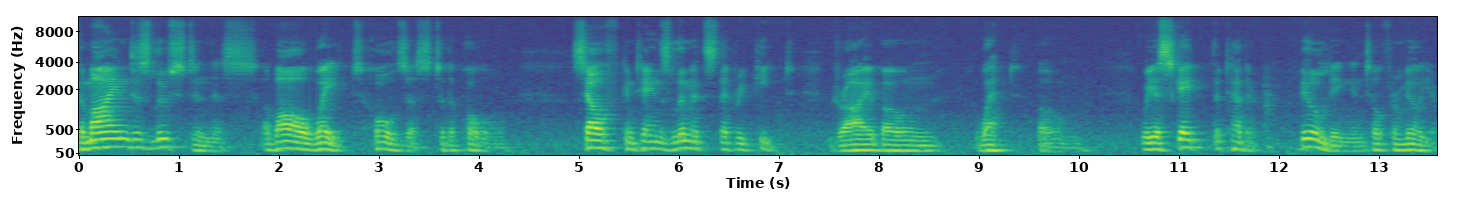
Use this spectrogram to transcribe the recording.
The mind is loosed in this, a ball weight holds us to the pole. Self contains limits that repeat, dry bone, wet bone. We escape the tether, building until familiar.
